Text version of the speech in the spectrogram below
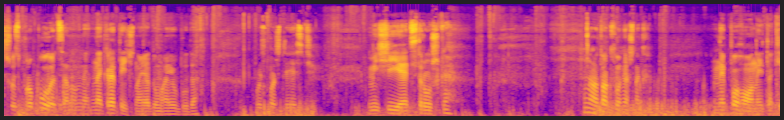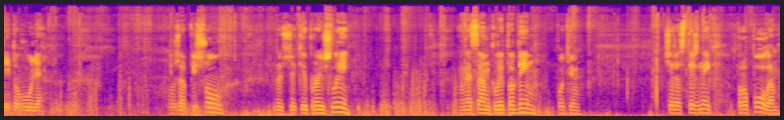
Щось прополиться, ну не, не критично, я думаю, буде. Ось бачите, є мішієць трошки. Ну, а так соняшник непоганий такий доволі. Вже пішов, дощаки пройшли. Внесемо клитодим, потім через тижник прополем.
